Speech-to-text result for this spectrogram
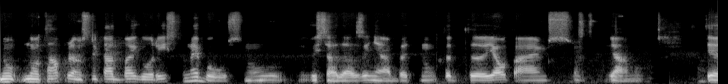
nu, no tā, protams, nekāda baigo risku nebūs nu, visādā ziņā, bet nu, tad jautājums, jā, nu, Tie,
